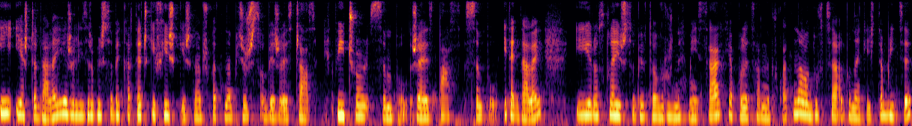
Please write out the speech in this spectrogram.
I jeszcze dalej, jeżeli zrobisz sobie karteczki fiszki, że na przykład napiszesz sobie, że jest czas feature simple, że jest past simple i tak dalej i rozkleisz sobie to w różnych miejscach, ja polecam na przykład na lodówce albo na jakiejś tablicy,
